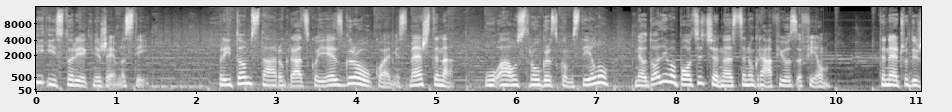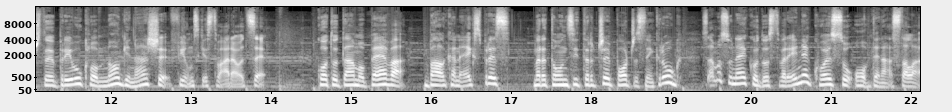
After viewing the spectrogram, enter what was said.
i istorije književnosti. Pritom, staro gradsko jezgro u kojem je smeštena, u austro-ugarskom stilu, neodoljivo podsjeća na scenografiju za film. Te ne čudi što je privuklo mnogi naše filmske stvaraoce. Ko to tamo peva, Balkan Express, Maratonci trče počasni krug, samo su neko od ostvarenja koje su ovde nastala.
